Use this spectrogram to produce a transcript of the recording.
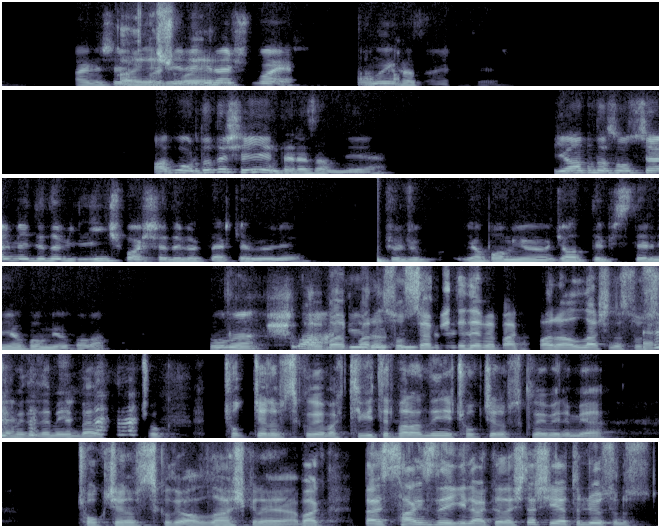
Aynı şey. Kariyere Schumacher. giren Schumacher. Onun kaza yaptı. Abi orada da şey enteresandı ya. Bir anda sosyal medyada bir linç başladı Leclerc'e böyle. Bu çocuk yapamıyor, cadde pistlerini yapamıyor falan. Sonra şlak bana, bana sosyal sıraya- medya deme bak. Bana Allah aşkına sosyal medya demeyin. Ben çok çok canım sıkılıyor. Bak Twitter falan deyince çok canım sıkılıyor benim ya. Çok canım sıkılıyor Allah aşkına ya. Bak ben Sainz'la ilgili arkadaşlar şey hatırlıyorsunuz.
